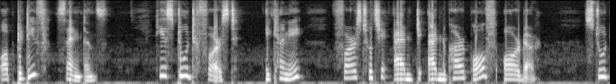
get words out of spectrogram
optative sentence he stood first এখানে ফার্স্ট হচ্ছে adverb of order stood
